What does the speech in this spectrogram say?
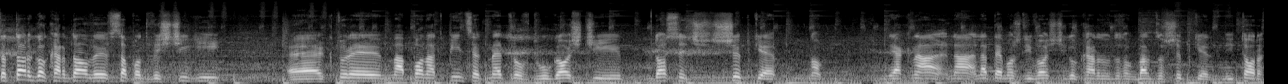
To tor gokardowy w Sopot Wyścigi, e, który ma ponad 500 metrów długości, dosyć szybkie, no, jak na, na, na te możliwości gokardów to są bardzo szybkie i tor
